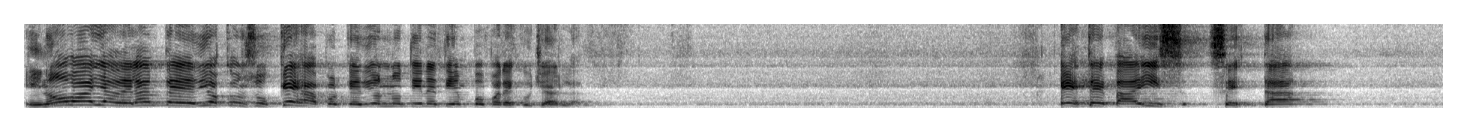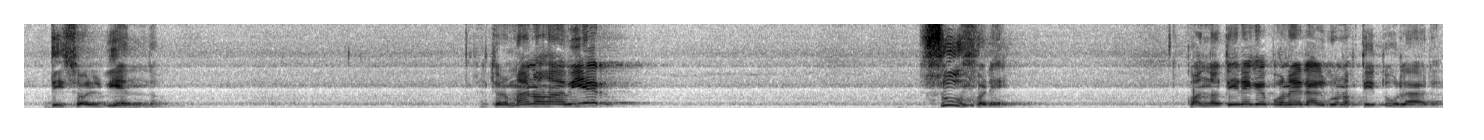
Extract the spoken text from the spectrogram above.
Y no vaya delante de Dios con sus quejas porque Dios no tiene tiempo para escucharlas. Este país se está disolviendo. Nuestro hermano Javier sufre cuando tiene que poner algunos titulares.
